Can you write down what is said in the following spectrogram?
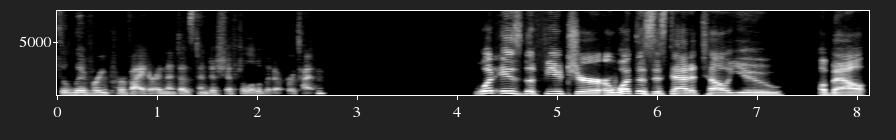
delivery provider, and that does tend to shift a little bit over time. What is the future, or what does this data tell you about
